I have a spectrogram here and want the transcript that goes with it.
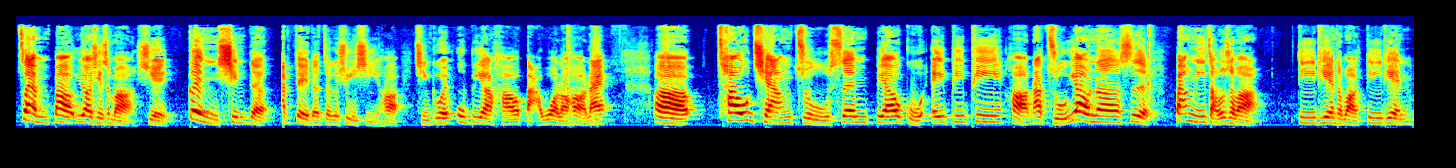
战报又要写什么？写更新的 update 的这个讯息哈，请各位务必要好好把握了哈。来，呃，超强主升标股 A P P 哈，那主要呢是帮你找出什么？第一天好不好？第一天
